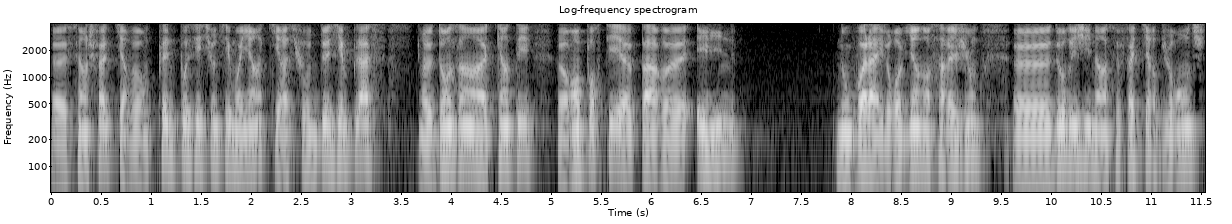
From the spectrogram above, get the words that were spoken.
c'est un cheval qui revient en pleine possession de ses moyens, qui reste sur une deuxième place dans un quintet euh, remporté euh, par Eline. Donc voilà, il revient dans sa région d'origine, hein, ce Fakir du Ranch,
